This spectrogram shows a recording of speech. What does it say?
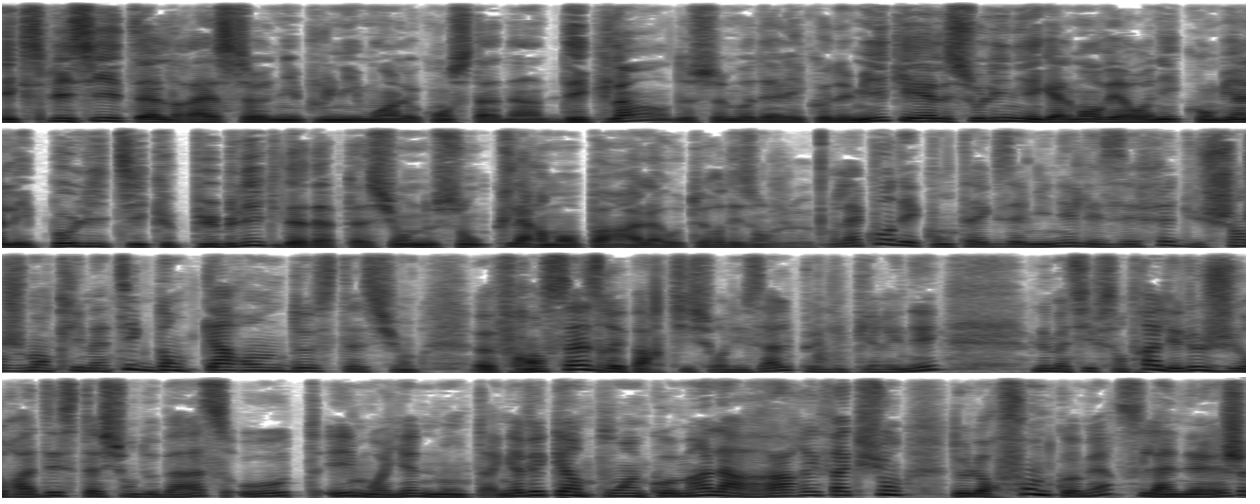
explicite. Elle dresse ni plus ni moins le constat d'un déclin de ce modèle économique et elle souligne également, Véronique, combien les politiques publiques d'adaptation ne sont clairement pas à la hauteur des enjeux. La Cour des comptes a examiné les effets du changement climatique dans 42 stations euh, françaises réparties sur les Alpes, les Pyrénées, le Massif central et le Jura, des stations de basse, haute et moyenne montagne, avec un point commun, la raréfaction de leur fonds de commerce, la neige.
